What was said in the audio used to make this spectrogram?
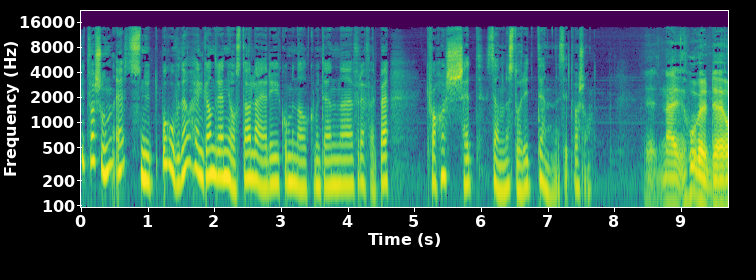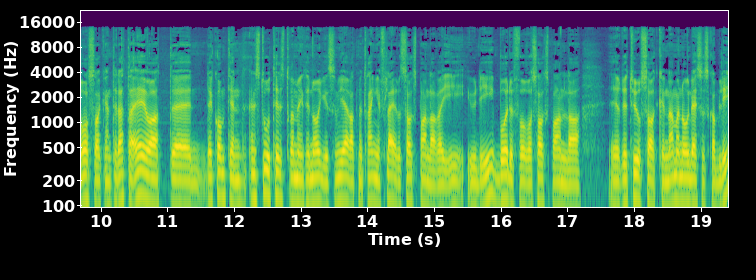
Situasjonen er snudd på hovedet, og Helge André Njåstad, leder i kommunalkomiteen for Frp. Hva har skjedd siden vi står i denne situasjonen? Nei, Hovedårsaken til dette er jo at eh, det kom til en, en, stor tilstrømming til Norge som gjør at vi trenger flere saksbehandlere i UDI. Både for å saksbehandle eh, retursakene, men òg de som skal bli.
